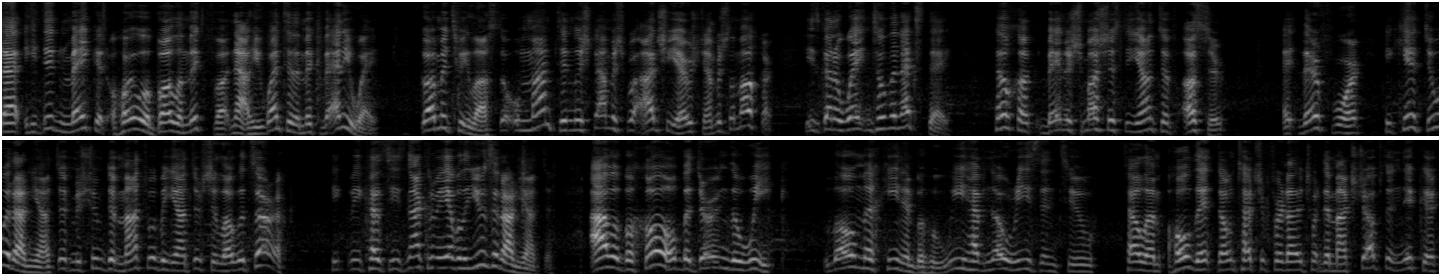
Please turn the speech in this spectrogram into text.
that he didn't make it bala mikvah. Now he went to the mikvah anyway. He's going to wait until the next day. Eh, therefore, he can't do it on shelo because he's not going to be able to use it on b'chol, but during the week, lo mechinim. We have no reason to tell him, hold it, don't touch it for another twenty. The makshavta nikar,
